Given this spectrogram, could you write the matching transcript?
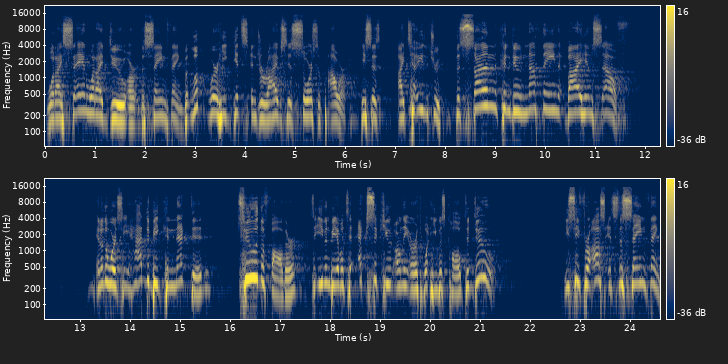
What I say and what I do are the same thing. But look where he gets and derives his source of power. He says, I tell you the truth. The Son can do nothing by himself. In other words, he had to be connected to the Father to even be able to execute on the earth what he was called to do. You see, for us, it's the same thing.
